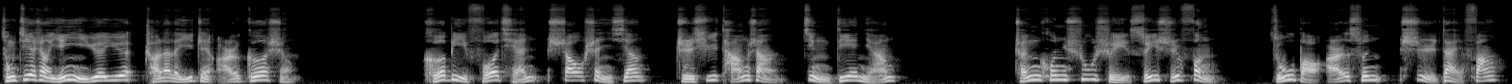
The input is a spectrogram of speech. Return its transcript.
从街上隐隐约约传来了一阵儿歌声：“何必佛前烧甚香，只需堂上敬爹娘。”晨昏疏水随时奉，足保儿孙世代芳。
